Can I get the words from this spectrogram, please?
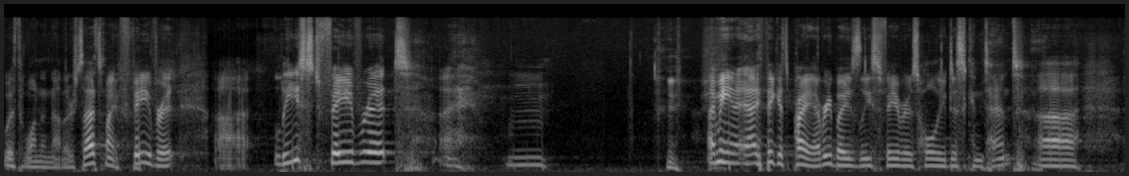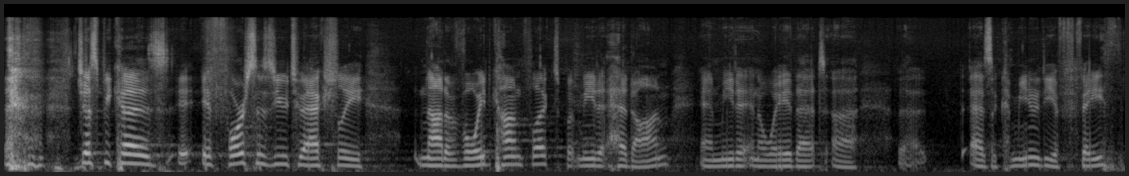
with one another. So that's my favorite. Uh, least favorite. Mm, I mean, I think it's probably everybody's least favorite is holy discontent. Uh, just because it, it forces you to actually not avoid conflict, but meet it head on and meet it in a way that, uh, uh, as a community of faith,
